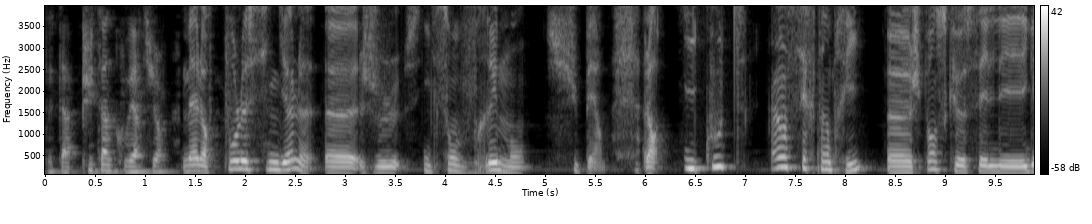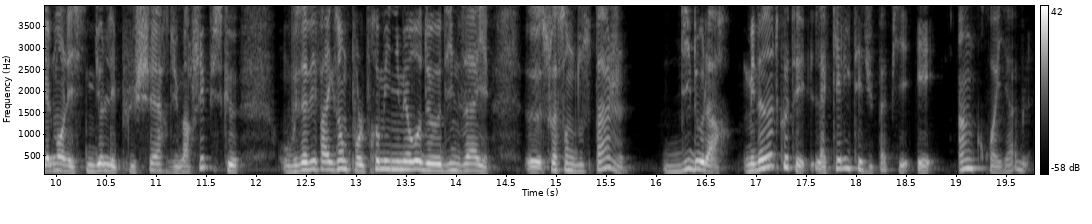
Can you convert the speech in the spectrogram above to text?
de ta putain de couverture. Mais alors, pour le single, euh, je, ils sont vraiment superbes. Alors, ils coûtent un certain prix. Euh, je pense que c'est les, également les singles les plus chers du marché, puisque vous avez par exemple pour le premier numéro de Odinzai euh, 72 pages, 10 dollars. Mais d'un autre côté, la qualité du papier est incroyable.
